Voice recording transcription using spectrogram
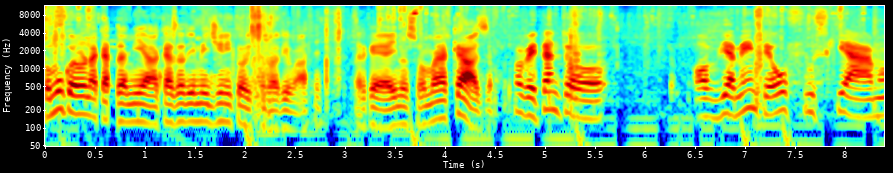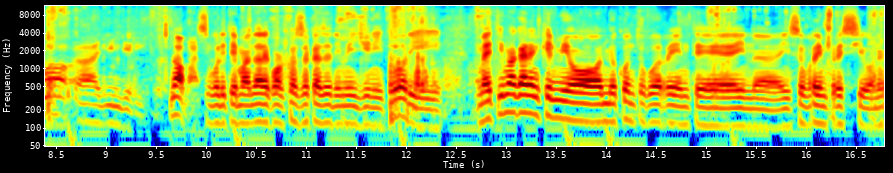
Comunque non a casa mia, a casa dei miei genitori sono arrivate, perché io non sono mai a casa. Vabbè, tanto ovviamente offuschiamo eh, gli indirizzi. No, ma se volete mandare qualcosa a casa dei miei genitori, metti magari anche il mio, il mio conto corrente in, in sovraimpressione.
